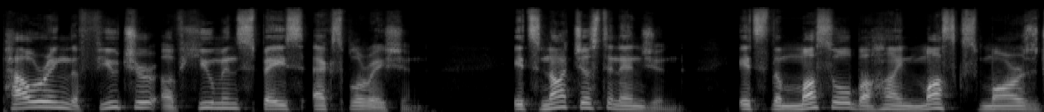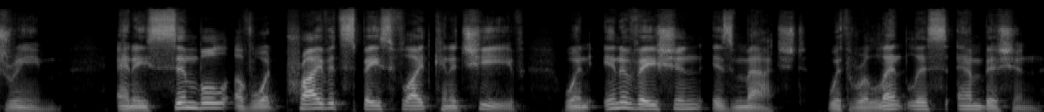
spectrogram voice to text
powering the future of human space exploration. It's not just an engine, it's the muscle behind Musk's Mars dream, and a symbol of what private spaceflight can achieve when innovation is matched with relentless ambition.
